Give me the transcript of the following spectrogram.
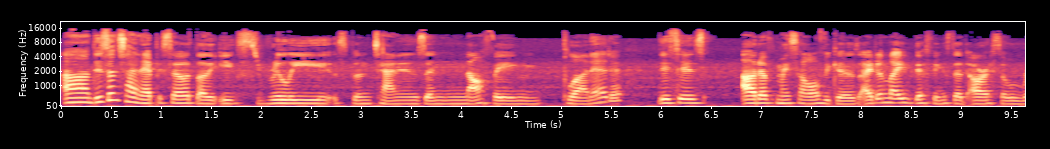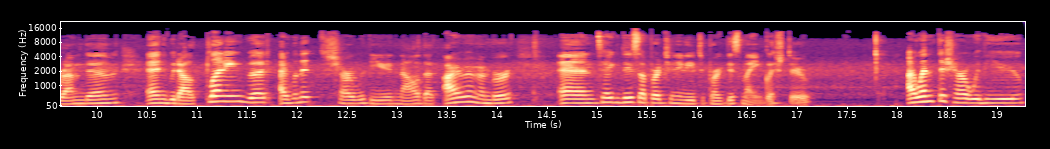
Uh, this is an episode that is really spontaneous and nothing planned. This is out of myself because I don't like the things that are so random and without planning, but I wanted to share with you now that I remember and take this opportunity to practice my English too. I wanted to share with you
